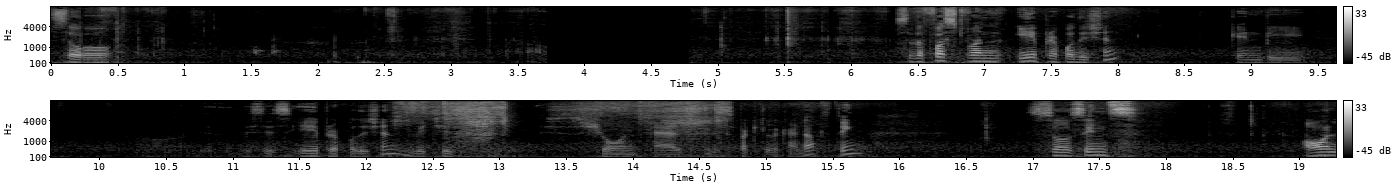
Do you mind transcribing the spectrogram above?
So So the first one A preposition can be uh, this is A preposition which is shown as this particular kind of thing so since all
